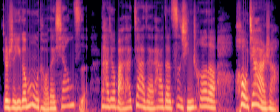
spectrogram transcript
就是一个木头的箱子，他就把它架在他的自行车的后架上。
